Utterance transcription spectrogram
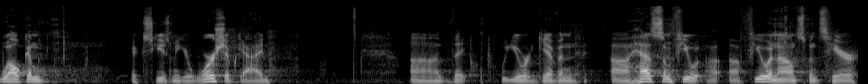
welcome, excuse me, your worship guide that you were given uh, has some few, uh, a few announcements here.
